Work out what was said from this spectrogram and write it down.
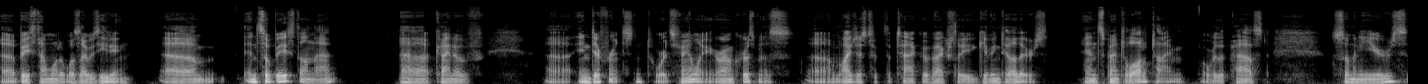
uh, based on what it was I was eating. Um, and so based on that, uh, kind of, uh, indifference towards family around Christmas, um, I just took the tack of actually giving to others and spent a lot of time over the past so many years,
